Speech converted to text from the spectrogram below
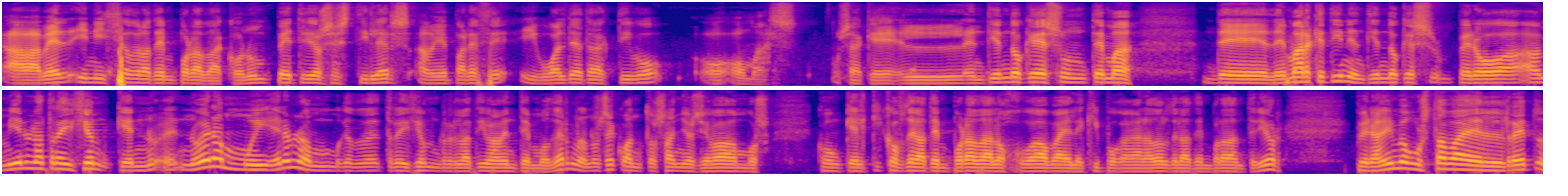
haber iniciado la temporada con un Patriots Steelers, a mí me parece igual de atractivo o, o más. O sea que el- entiendo que es un tema de, marketing, entiendo que es, pero a, a mí era una tradición que no, no era muy, era una tradición relativamente moderna. No sé cuántos años llevábamos con que el kickoff de la temporada lo jugaba el equipo ganador de la temporada anterior. Pero a mí me gustaba el reto,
